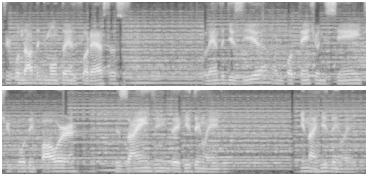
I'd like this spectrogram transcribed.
circundada de montanhas e florestas. Lenda dizia, onipotente, onisciente, Golden Power, resigned in the Hidden Land. In a Hidden Land.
